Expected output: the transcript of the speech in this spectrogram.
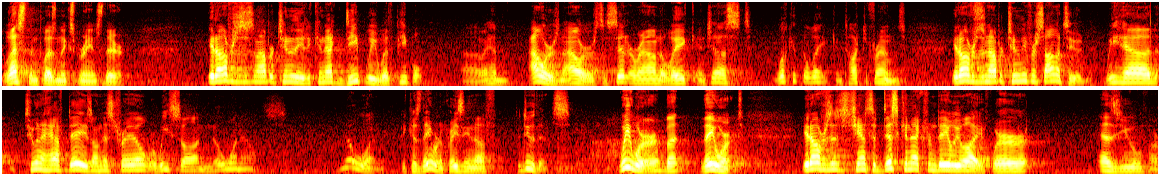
less than pleasant experience there. It offers us an opportunity to connect deeply with people. Uh, I had hours and hours to sit around a lake and just look at the lake and talk to friends. It offers an opportunity for solitude. We had two and a half days on this trail where we saw no one else. No one, because they weren't crazy enough to do this. We were, but they weren't. It offers us a chance to disconnect from daily life, where, as you are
